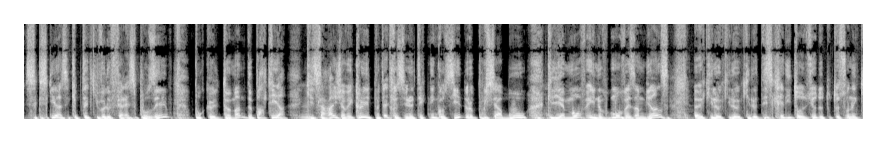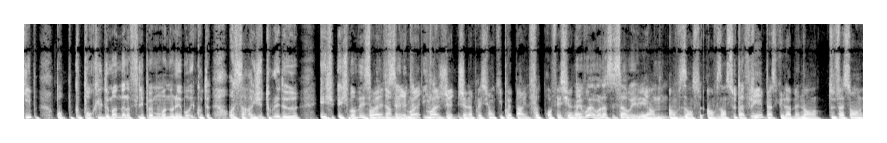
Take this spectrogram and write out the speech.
ce qu'il y a, c'est que peut-être qu'il veut le faire exploser pour demande de partir, qu'il s'arrange avec lui. Peut-être que c'est une technique aussi de le pousser à bout, qu'il y ait mauvais- une mauvaise ambiance, euh, qu'il le, qu'il le, qu'il le discrédite aux yeux de toute son équipe pour, pour qu'il demande à la Philippe à un moment donné, bon, écoute, on s'arrange tous les deux et je, m'en vais. Ouais, non, mais moi, j'ai l'impression qu'il prépare une faute Ouais, professionnelle. ouais, voilà, c'est ça, oui. Et en, Mm. en faisant ce, en faisant ce papier, parce que là maintenant, de toute façon,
